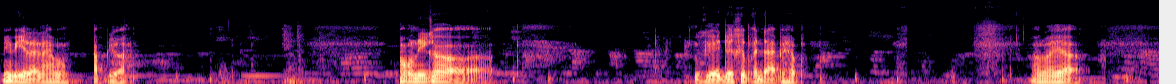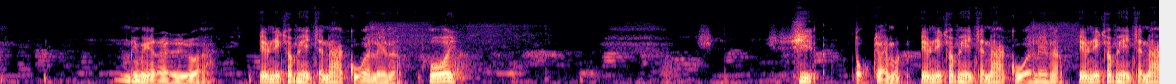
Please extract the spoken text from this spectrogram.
ไม่มีอะไรนะครับผมกลับดีกว่าห้องนี้ก็โอเคเดินขึ้นบันไดไปครับ อะไรอะ ไม่มีอะไรเลยดีกว่าเกมนี้ก็ไม่เห็นจะน่ากลัวเลยนะ โอ้ยเฮียตกใจหมด เกมนี้ก็ไม่เห็นจะน่ากลัวเลยนะ เกมนี้ก็ไม่เห็นจะน่า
